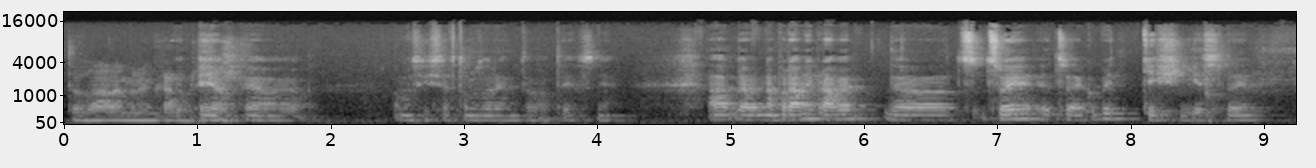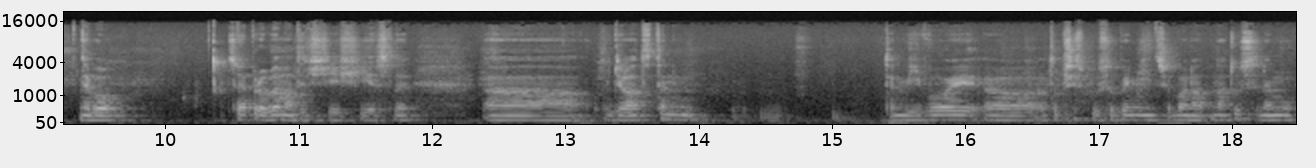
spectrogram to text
tohle ale milionkrát horší. Jo, jo, jo. A musíš se v tom zorientovat, jasně. A e, napadá mě právě, e, co je, co je jakoby těžší, jestli, nebo co je problematičtější, jestli uh, dělat ten, ten vývoj, uh, to přizpůsobení třeba na, na tu cinemu,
